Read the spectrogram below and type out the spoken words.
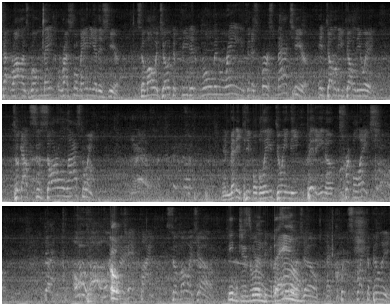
Seth Rollins will make WrestleMania this year. Samoa Joe defeated Roman Reigns in his first match here in WWE. Took out Cesaro last week. And many people believe doing the bidding of Triple H. Oh, oh, oh. what Oh. kick by Samoa Joe. He just Good thing went about Samoa down. Joe, that quick strike ability.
